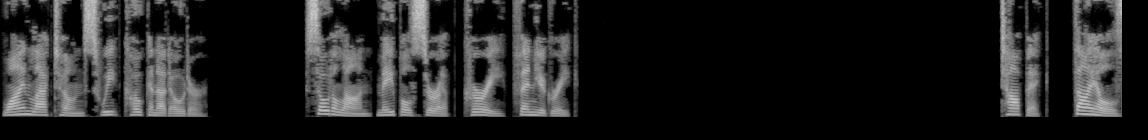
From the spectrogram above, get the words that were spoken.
Wine lactone sweet coconut odor. Sotolon maple syrup, curry, fenugreek. Topic: Thiols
